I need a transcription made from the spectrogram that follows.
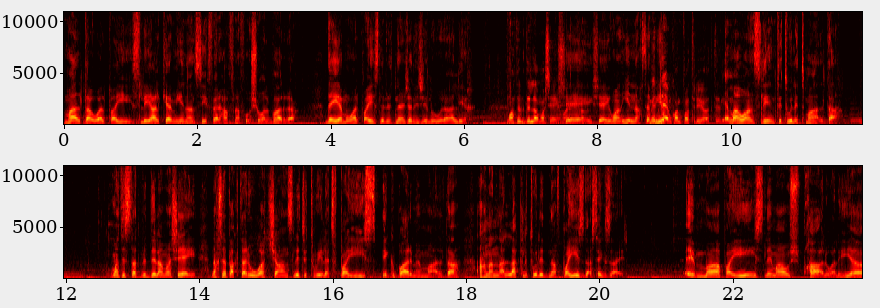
Malta huwa l-pajjiż li għalkemm jiena nsiefer ħafna fuq xogħol barra, dejjem huwa l-pajjiż li rrid nerġa' niġi lura għalih. Ma tibdilha ma' xejn Malta. Xejn, xejn. Wa, jien naħseb li. Minn dejjem kont patrijott int. Imma once li inti twilit Malta, ma tista' tbiddilha ma' xejn. Naħseb aktar huwa ċ-ċans li titwieled f'pajjiż ikbar minn Malta. Aħna għandna l-luck li twilidna f'pajjiż daqshekk żgħir. Imma pajjiż li m'hawnx bħalu għalija,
